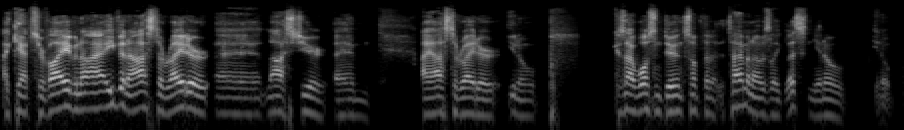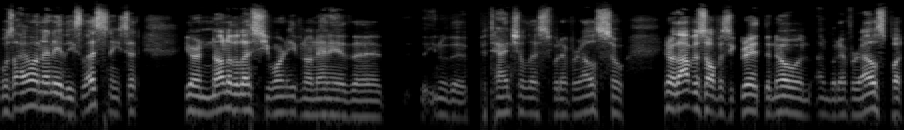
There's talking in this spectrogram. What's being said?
I kept surviving. I even asked a writer uh, last year. Um, I asked a writer, you know, because I wasn't doing something at the time, and I was like, listen, you know, you know, was I on any of these lists? And he said, you're on none of the lists. You weren't even on any of the, you know, the potential lists, whatever else. So, you know, that was obviously great to know and, and whatever else. But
